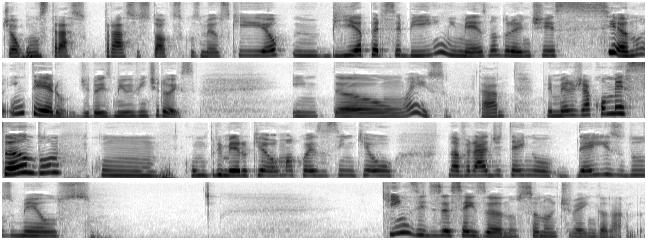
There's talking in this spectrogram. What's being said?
De alguns traços, traços tóxicos meus que eu, Bia, percebi em mim mesma durante esse ano inteiro de 2022. Então, é isso, tá? Primeiro, já começando com, com o primeiro, que é uma coisa assim que eu na verdade, tenho desde os meus 15, 16 anos, se eu não estiver enganada,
